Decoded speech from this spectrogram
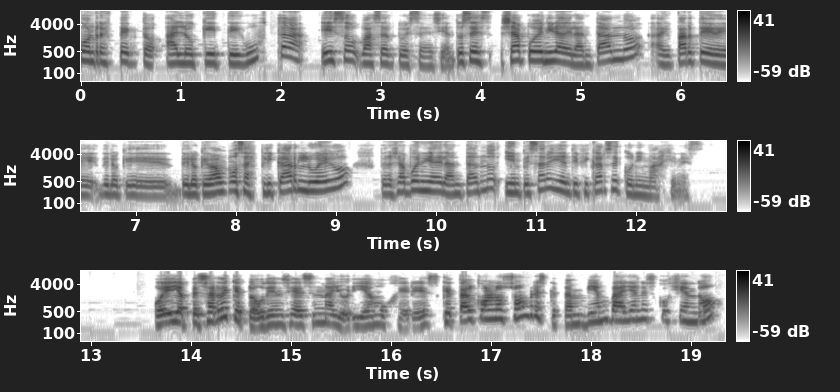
con respecto a lo que te gusta, eso va a ser tu esencia. Entonces ya pueden ir adelantando, hay parte de, lo que, de lo que vamos a explicar luego, pero ya pueden ir adelantando y empezar a identificarse con imágenes. Oye, y a pesar de que tu audiencia es en mayoría mujeres, ¿qué tal con los hombres que también vayan escogiendo?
